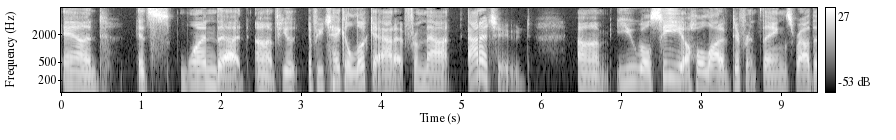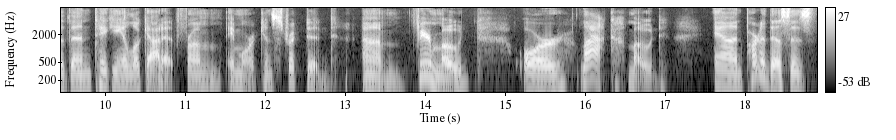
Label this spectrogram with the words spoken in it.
and it's one that uh, if you if you take a look at it from that attitude, um, you will see a whole lot of different things rather than taking a look at it from a more constricted um, fear mode or lack mode. And part of this is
